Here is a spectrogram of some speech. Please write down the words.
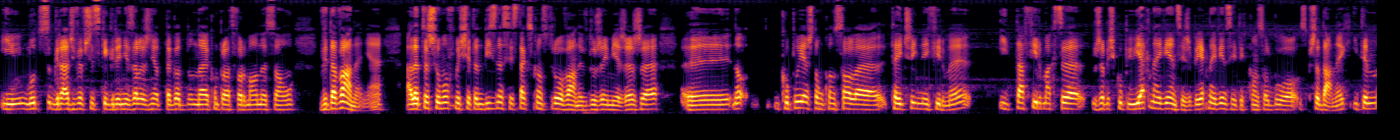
i móc grać we wszystkie gry, niezależnie od tego, na jaką platformę one są wydawane, nie? Ale też umówmy się, ten biznes jest tak skonstruowany w dużej mierze, że no, kupujesz tą konsolę tej czy innej firmy, i ta firma chce, żebyś kupił jak najwięcej, żeby jak najwięcej tych konsol było sprzedanych, i tym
